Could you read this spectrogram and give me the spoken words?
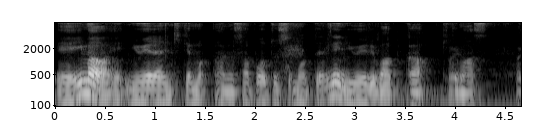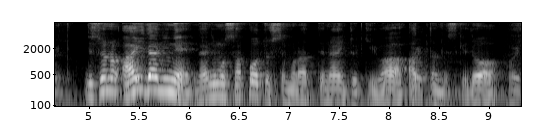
えー今はえニューエラに来ても、あの、サポートしてもらってるんで、ニューエラばっか着てます。はい。でその間にね何もサポートしてもらってない時はあったんですけど、はい。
